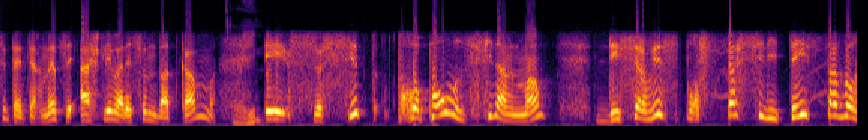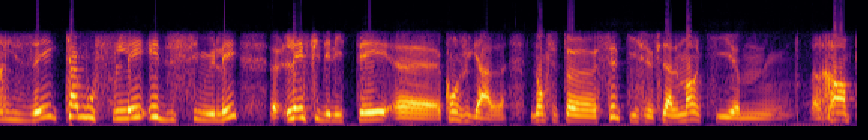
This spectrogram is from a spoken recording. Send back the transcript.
site internet, c'est ashleymadison.com. Oui. Et ce site propose finalement des services pour faciliter, favoriser, camoufler et dissimuler euh, l'infidélité euh, conjugale. Donc c'est un site qui finalement qui euh, rampe,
